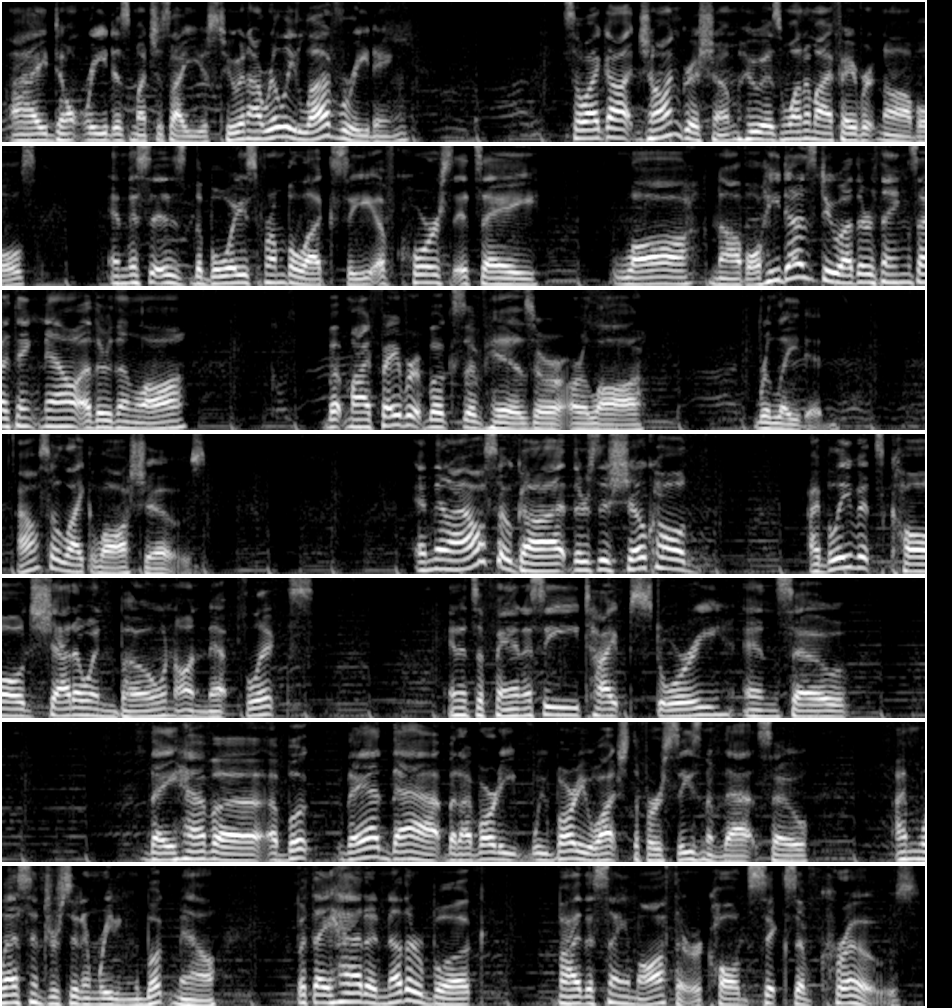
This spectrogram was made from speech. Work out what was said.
I don't read as much as I used to, and I really love reading. So I got John Grisham, who is one of my favorite novels, and this is The Boys from Biloxi. Of course, it's a law novel. He does do other things, I think, now, other than law. But my favorite books of his are, are law related. I also like law shows. And then I also got there's this show called I believe it's called Shadow and Bone on Netflix. And it's a fantasy type story. And so they have a, a book they had that, but I've already we've already watched the first season of that, so I'm less interested in reading the book now. But they had another book by the same author called Six of Crows.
